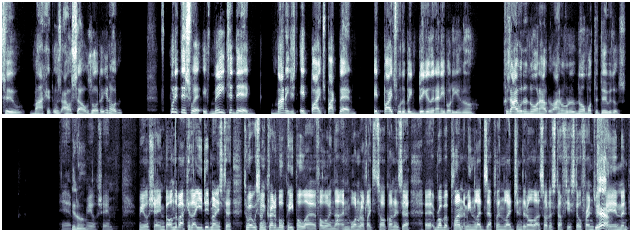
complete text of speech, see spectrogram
to market us ourselves or to, you know, put it this way: if me today managed It Bites back then, It Bites would have been bigger than anybody you know, because I would have known how to. I would have known what to do with us. Yeah, you know, real shame, real shame. But on the back of that, you did manage to, to work with some incredible people uh, following that. And one I'd like to talk on is uh, uh, Robert Plant. I mean, Led Zeppelin legend and all that sort of stuff. You're still friends with yeah. him, and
